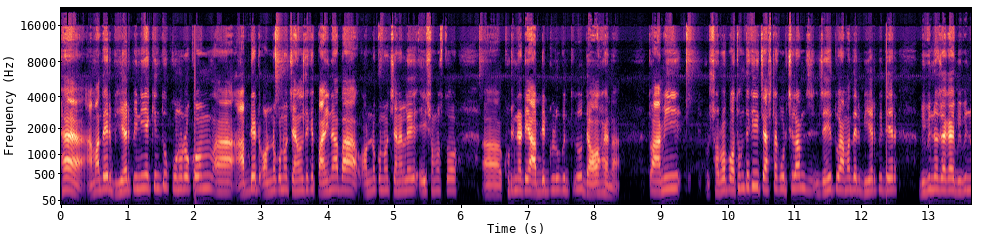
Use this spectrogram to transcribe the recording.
হ্যাঁ আমাদের ভিআরপি নিয়ে কিন্তু কোনো রকম আপডেট অন্য কোনো চ্যানেল থেকে পাই না বা অন্য কোনো চ্যানেলে এই সমস্ত খুঁটিনাটি আপডেটগুলো কিন্তু দেওয়া হয় না। তো আমি সর্বপ্রথম থেকেই চেষ্টা করছিলাম যেহেতু আমাদের ভিআরপিদের বিভিন্ন জায়গায় বিভিন্ন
